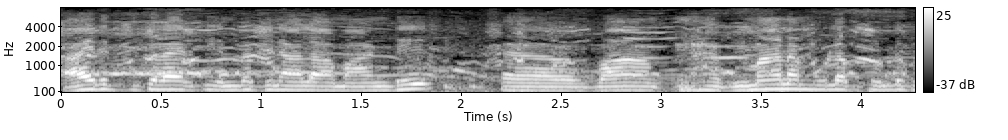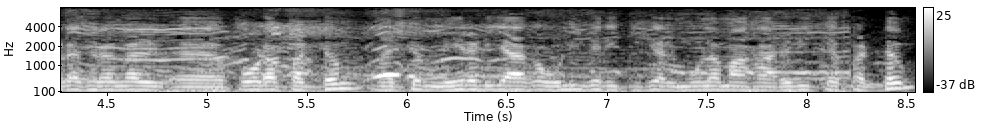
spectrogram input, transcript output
ஆயிரத்தி தொள்ளாயிரத்தி எண்பத்தி நாலாம் ஆண்டு விமானம் மூலம் துண்டு பிரசுரங்கள் போடப்பட்டும் மற்றும் நேரடியாக ஒளிபெருக்கிகள் மூலமாக அறிவிக்கப்பட்டும்.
